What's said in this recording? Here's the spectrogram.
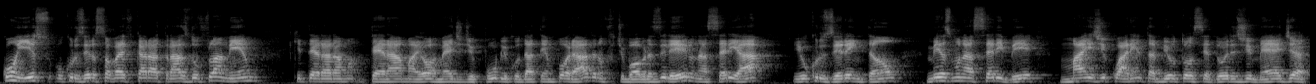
com isso, o Cruzeiro só vai ficar atrás do Flamengo, que terá, terá a maior média de público da temporada no futebol brasileiro, na Série A. E o Cruzeiro, então, mesmo na Série B, mais de 40 mil torcedores de média.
